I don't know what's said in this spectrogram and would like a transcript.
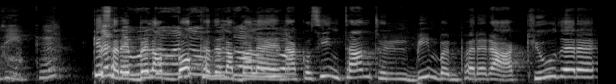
zip. Che sarebbe la bocca dove, della dove? balena, così intanto il bimbo imparerà a chiudere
